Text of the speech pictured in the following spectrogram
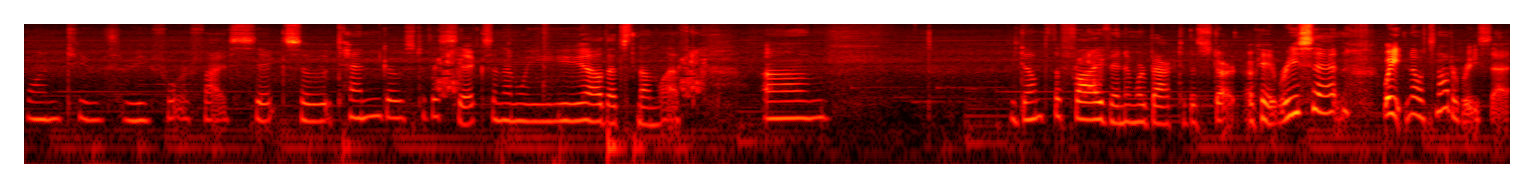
One, two, three, four, five, six. So ten goes to the six, and then we oh that's none left. Um we dump the five in and we're back to the start. Okay, reset. Wait, no, it's not a reset.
